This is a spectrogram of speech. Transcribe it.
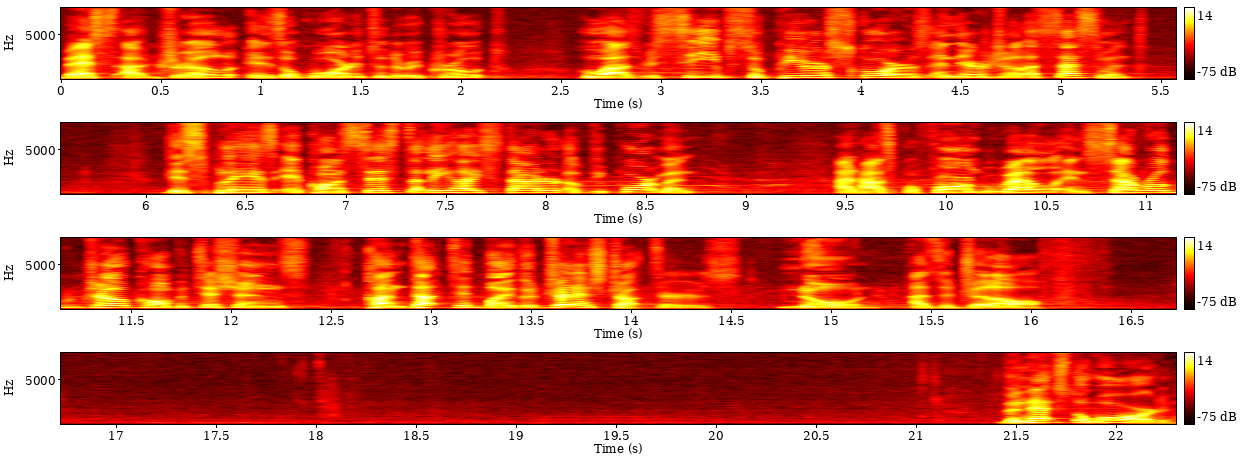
Best at Drill is awarded to the recruit who has received superior scores in their drill assessment, displays a consistently high standard of deportment, and has performed well in several drill competitions conducted by the drill instructors, known as the Drill Off. The next award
